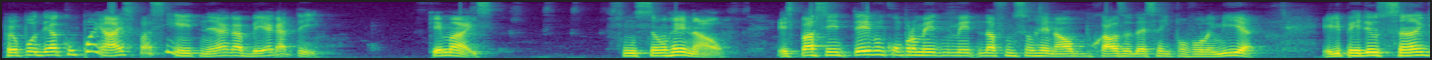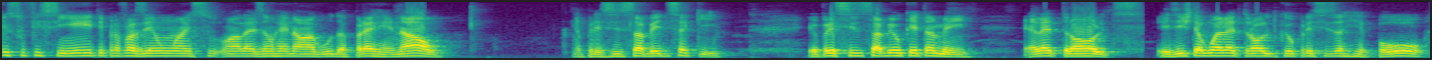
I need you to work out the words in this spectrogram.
para eu poder acompanhar esse paciente, né? HB e HT. O que mais? Função renal. Esse paciente teve um comprometimento da função renal por causa dessa hipovolemia. Ele perdeu sangue suficiente para fazer uma, uma lesão renal aguda pré-renal. Eu preciso saber disso aqui. Eu preciso saber o que também? Eletrólitos. Existe algum eletrólito que eu preciso repor?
